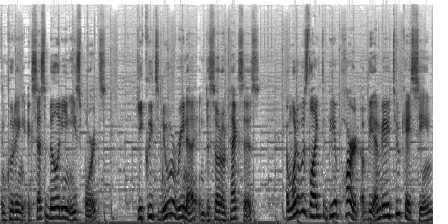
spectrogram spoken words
including accessibility in esports, Geekletes' new arena in DeSoto, Texas, and what it was like to be a part of the NBA 2K scene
